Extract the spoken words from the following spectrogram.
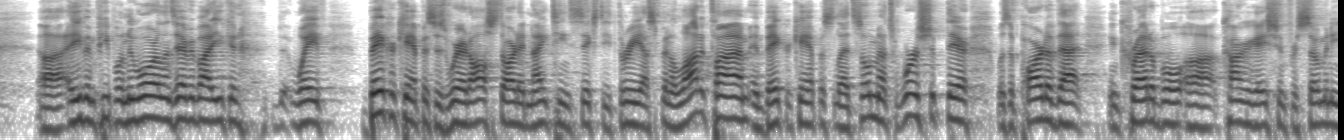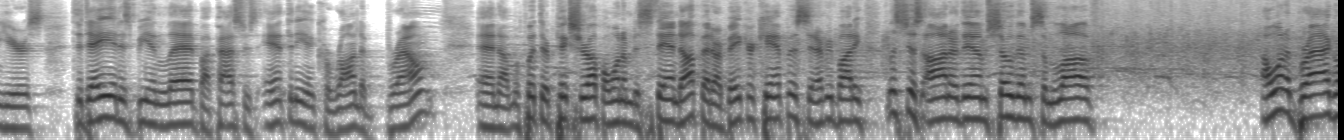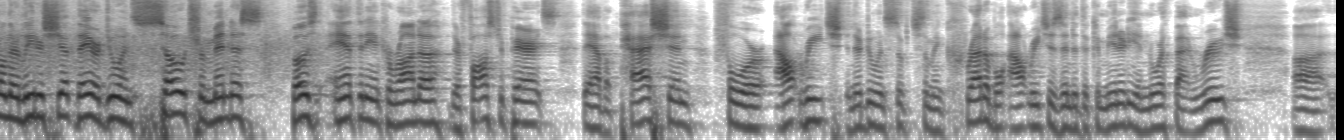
Uh, even people in New Orleans, everybody, you can wave. Baker campus is where it all started in 1963. I spent a lot of time in Baker campus, led so much worship there, was a part of that incredible uh, congregation for so many years. Today it is being led by Pastors Anthony and Karonda Brown. And I'm gonna put their picture up. I want them to stand up at our Baker campus and everybody, let's just honor them, show them some love. I want to brag on they're leadership. They are doing so tremendous. Both Anthony and Karonda, their foster parents, they have a passion for outreach, and they're doing some, some incredible outreaches into the community in North Baton Rouge. Uh,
